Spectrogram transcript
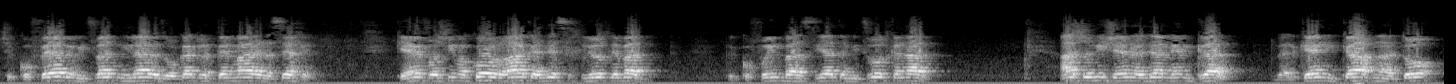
שכופר במצוות מילה וזורקה כלפי מעלה לשכל. כי הם מפרשים הכל רק על ידי שכליות לבד, וכופרים בעשיית המצוות כנ"ל. אשר מי שאינו יודע מהם כלל, ועל כן עיקר הכנעתו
